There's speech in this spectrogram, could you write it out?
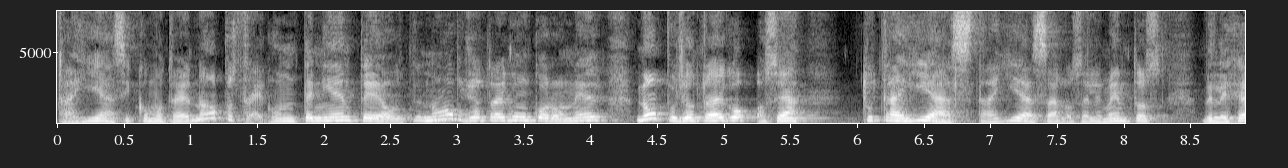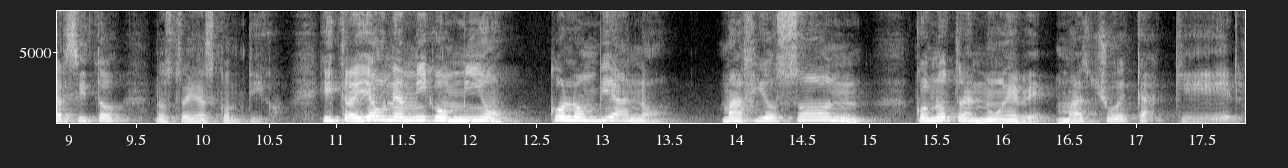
traía así como traer, no, pues traigo un teniente, o, no, pues yo traigo un coronel, no, pues yo traigo, o sea, tú traías, traías a los elementos del ejército, los traías contigo. Y traía un amigo mío, colombiano, mafiosón, con otra nueve, más chueca que él.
